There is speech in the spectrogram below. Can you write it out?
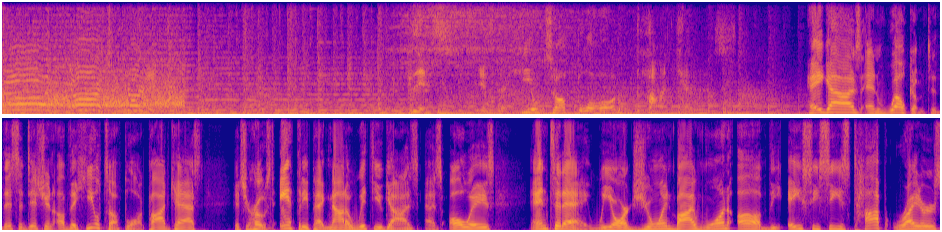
Good gosh, dirty! This is the Heel Tough Blog Podcast. Hey guys, and welcome to this edition of the Heel Tough Blog Podcast. It's your host, Anthony Pagnotta, with you guys as always. And today we are joined by one of the ACC's top writers,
